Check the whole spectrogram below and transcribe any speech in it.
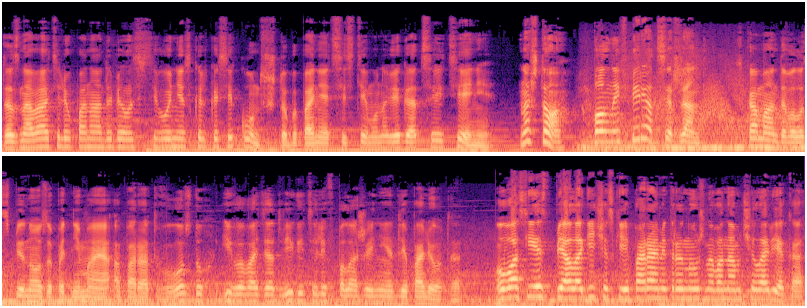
Дознавателю понадобилось всего несколько секунд, чтобы понять систему навигации тени. «Ну что, полный вперед, сержант!» Скомандовала Спиноза, поднимая аппарат в воздух и выводя двигатели в положение для полета. «У вас есть биологические параметры нужного нам человека.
